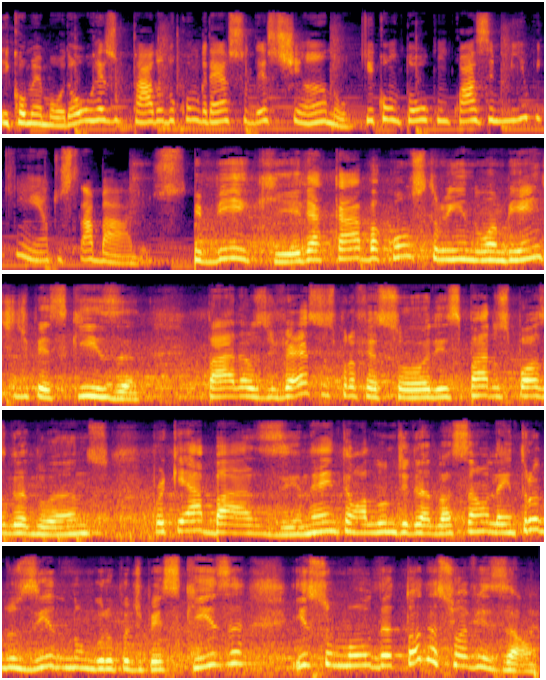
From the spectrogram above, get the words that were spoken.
e comemorou o resultado do congresso deste ano, que contou com quase 1.500 trabalhos. O IBIC ele acaba construindo um ambiente de pesquisa para os diversos professores, para os pós-graduandos, porque é a base, né? Então, o aluno de graduação ele é introduzido num grupo de pesquisa, isso muda toda a sua visão.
